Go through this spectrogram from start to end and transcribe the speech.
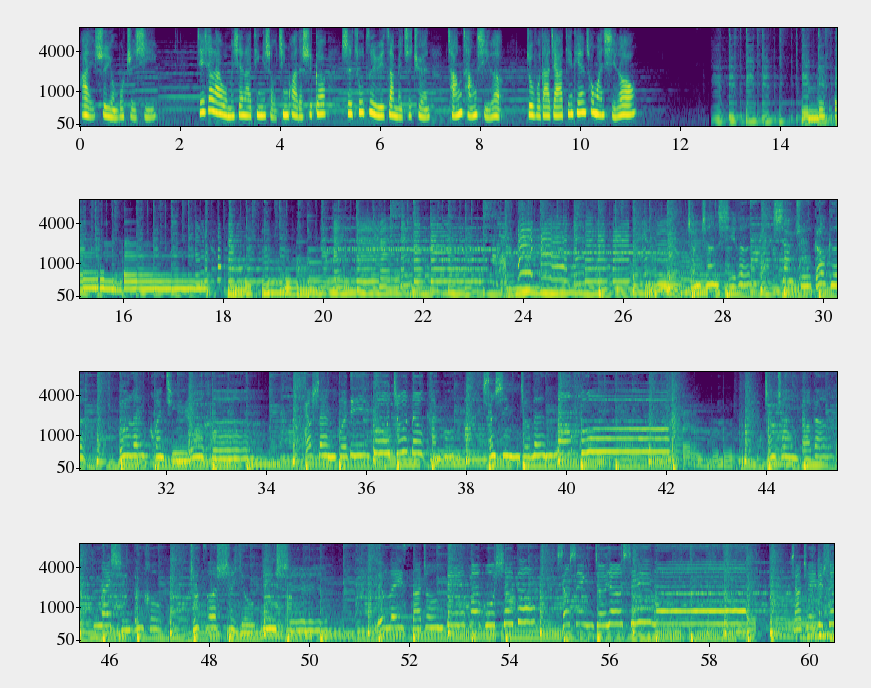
爱是永不止息。接下来，我们先来听一首轻快的诗歌，是出自于赞美之泉，常常喜乐。祝福大家天天充满喜乐哦！情如何？高山或低谷，主都看顾，相信就能蒙福。常常祷告，耐心等候，主做事有定时。流泪撒种的欢呼收割，相信就有喜乐。下垂的手。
